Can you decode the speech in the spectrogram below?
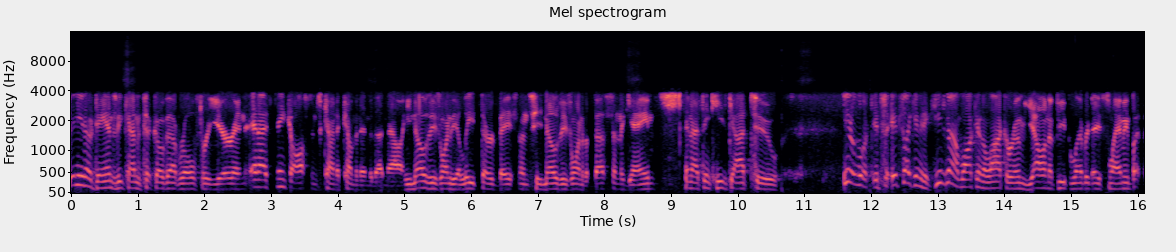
Then you know Dansby kind of took over that role for a year, and and I think Austin's kind of coming into that now. He knows he's one of the elite third basemen. He knows he's one of the best in the game, and I think he's got to you know, look, it's it's like anything. He's not walking in the locker room yelling at people every day, slamming, but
